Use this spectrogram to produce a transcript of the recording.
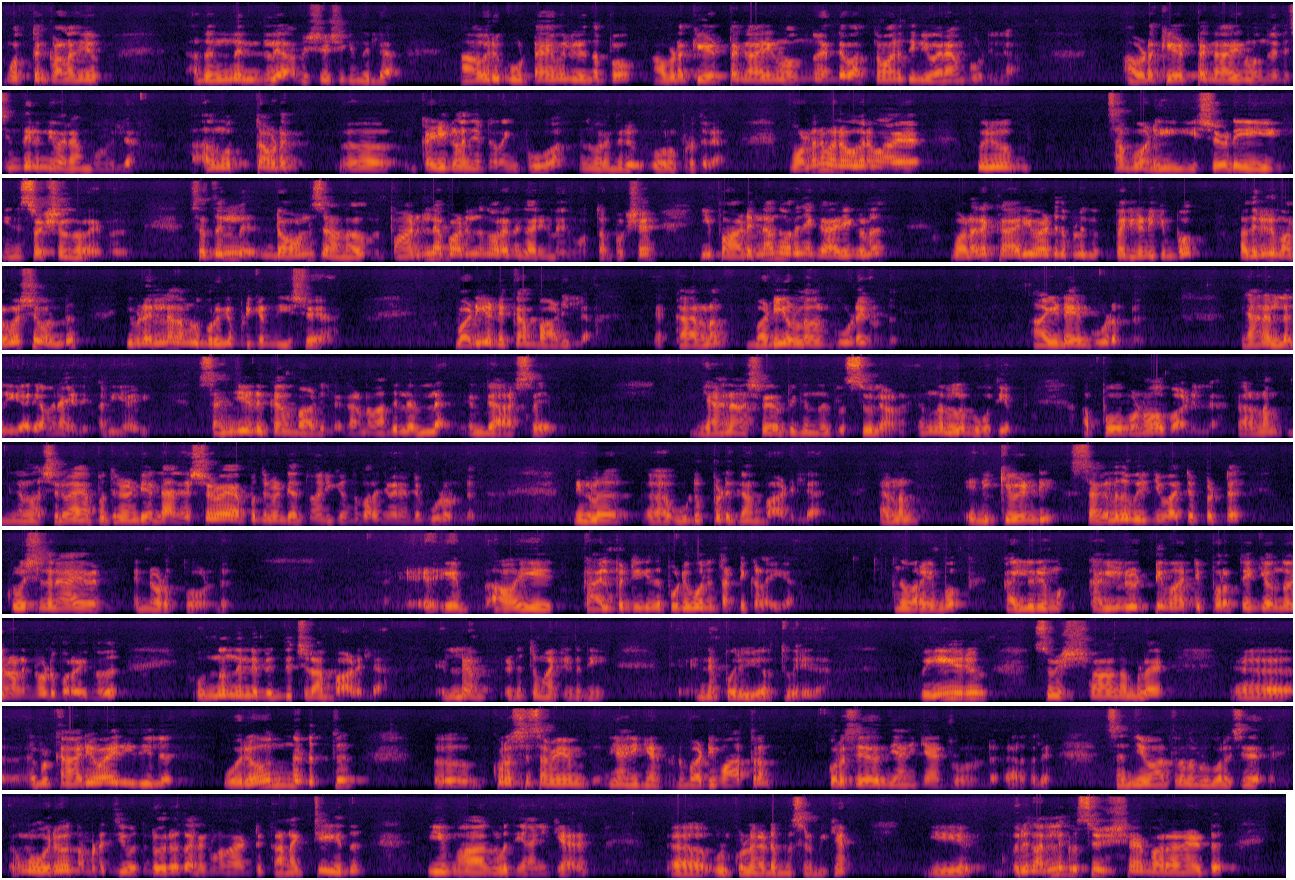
മൊത്തം കളഞ്ഞു അതൊന്നും എന്നിൽ വിശേഷിക്കുന്നില്ല ആ ഒരു കൂട്ടായ്മയിൽ ഇരുന്നപ്പോൾ അവിടെ കേട്ട കാര്യങ്ങളൊന്നും എന്റെ വർത്തമാനത്തിന് ഇനി വരാൻ പോകുന്നില്ല അവിടെ കേട്ട കാര്യങ്ങളൊന്നും എന്റെ ചിന്തയിൽ ഇനി വരാൻ പോകുന്നില്ല. അത് മൊത്തം അവിടെ കഴി കളഞ്ഞിട്ട് ഇറങ്ങി പോവുക എന്ന് പറയുന്നൊരു ഓർമ്മപ്പെടുത്തലാണ് വളരെ മനോഹരമായ ഒരു സംഭവമാണ് ഈ ഈശോയുടെ ഈ ഇൻസ്ട്രക്ഷൻ എന്ന് പറയുന്നത്. സത്യത്തിൽ ഡോൺസ് ആണ്. അത് പാടില്ല പാടില്ല എന്ന് പറയുന്ന കാര്യങ്ങൾ ഇത് മൊത്തം. പക്ഷെ ഈ പാടില്ല എന്ന് പറഞ്ഞ കാര്യങ്ങൾ വളരെ കാര്യമായിട്ട് നമ്മൾ പരിഗണിക്കുമ്പോൾ അതിനൊരു മറുവശമുണ്ട്. ഇവിടെ എല്ലാം നമ്മൾ മുറുകെ പിടിക്കുന്നത് ഈശോയാണ് വടിയെടുക്കാൻ പാടില്ല. കാരണം വടിയുള്ളവൻ കൂടെയുണ്ട്. ആ ഇടയൻ കൂടെ ഉണ്ട്. ഞാനല്ല അധികാരി അവനായത് അധികാരി. സഞ്ചി എടുക്കാൻ പാടില്ല. കാരണം അതിലല്ല എന്റെ ആശ്രയം. ഞാൻ ആശ്രയം അർപ്പിക്കുന്നത് ക്രിസ്തുവിലാണ് എന്നുള്ള ബോധ്യം അപ്പോ പണമോ പാടില്ല. കാരണം നിങ്ങൾ നശ്വരമായ അപ്പത്തിന് വേണ്ടിയല്ല അനശ്വരമായ അപ്പത്തിന് വേണ്ടി അധ്വാനിക്കുമെന്ന് പറഞ്ഞവൻ എന്റെ കൂടെ ഉണ്ട്. നിങ്ങൾ ഉടുപ്പെടുക്കാൻ പാടില്ല. കാരണം എനിക്ക് വേണ്ടി സകലത ഉരിഞ്ഞു മാറ്റപ്പെട്ട് ക്രൂശിതനായവൻ എന്നോടൊപ്പം ഉണ്ട്. ഈ- കാൽപ്പറ്റിരിക്കുന്ന പൊടി പോലും തട്ടിക്കളയുക എന്ന് പറയുമ്പോൾ കല്ലുരു കല്ലുരുട്ടി മാറ്റി പുറത്തേക്ക് വന്നവനാണ് എന്നോട് പറയുന്നത്. ഒന്നും നിന്നെ ബന്ധിച്ചിടാൻ പാടില്ല. എല്ലാം എടുത്തു മാറ്റിയിട്ട് നീ എന്നെ പോലെ ഉയർത്തു വരിക. അപ്പൊ ഈ ഒരു സുവിശ്വാസം നമ്മളെ നമ്മൾ കാര്യമായ രീതിയിൽ ഓരോന്നെടുത്ത് കുറച്ച് സമയം ധ്യാനിക്കാനായിട്ടുണ്ട്. വടി മാത്രം കുറച്ച് നേരം ധ്യാനിക്കാനായിട്ടുള്ളതുണ്ട് കാര്യത്തിൽ സഞ്ചി മാത്രം നമ്മൾ കുറച്ച് നമ്മൾ ഓരോ നമ്മുടെ ജീവിതത്തിന്റെ ഓരോ തലങ്ങളുമായിട്ട് കണക്ട് ചെയ്ത് ഈ ഭാഗങ്ങൾ ധ്യാനിക്കാനും ഉൾക്കൊള്ളാനായിട്ട് നമ്മൾ ശ്രമിക്കാം. ഈ ഒരു നല്ല ക്രിസ്തു ശിഷ്യമായി മാറാനായിട്ട്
